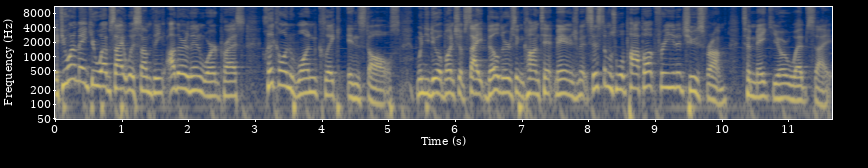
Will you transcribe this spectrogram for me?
If you want to make your website with something other than WordPress, click on one click installs. When you do a bunch of site builders and content management systems will pop up for you to choose from to make your website.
